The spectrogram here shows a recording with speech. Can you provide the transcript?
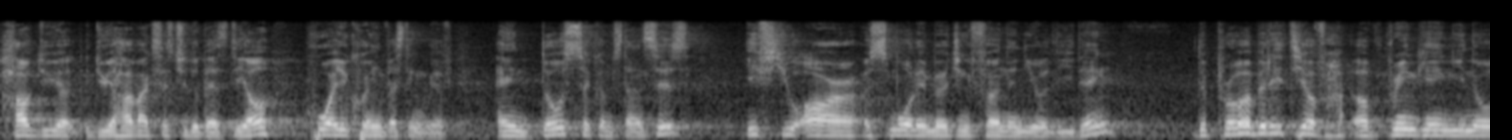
How do you, do you have access to the best deal? Who are you co-investing with? And in those circumstances, if you are a small emerging fund and you're leading, the probability of, of bringing, you know,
